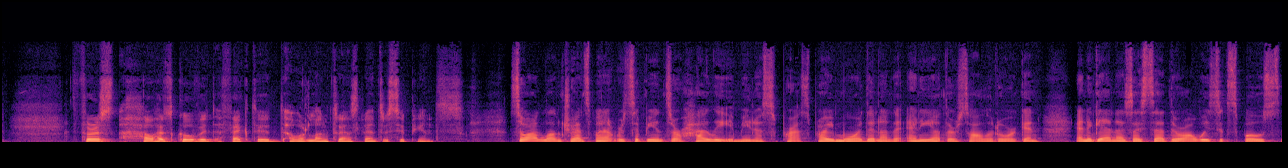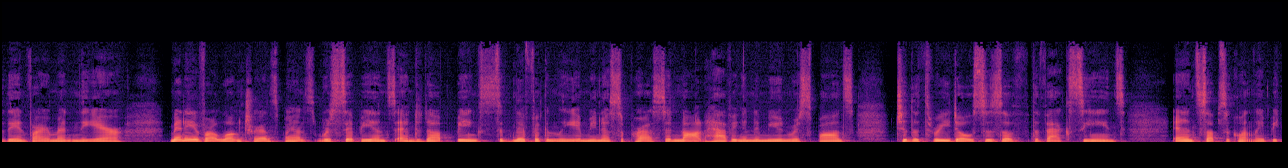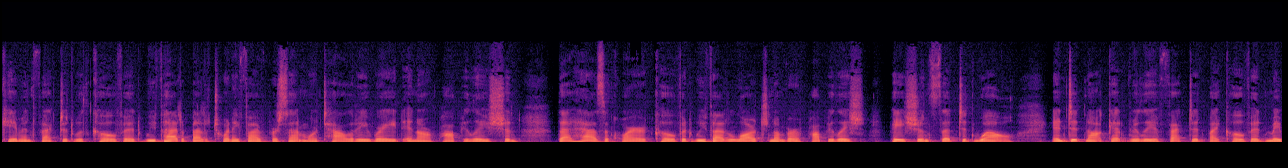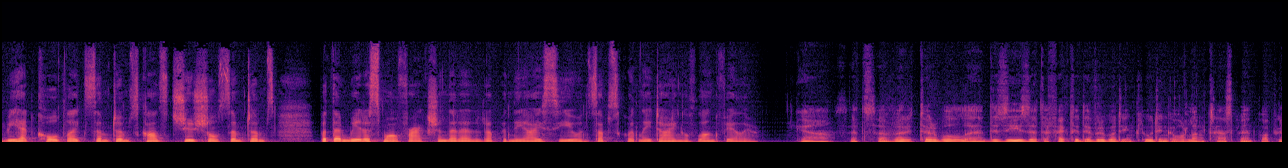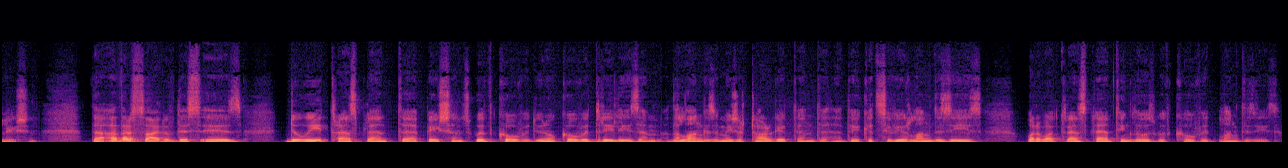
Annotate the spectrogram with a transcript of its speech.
First, how has COVID affected our lung transplant recipients? So our lung transplant recipients are highly immunosuppressed, probably more than on any other solid organ. And again, as I said, they're always exposed to the environment and the air. Many of our lung transplant recipients ended up being significantly immunosuppressed and not having an immune response to the three doses of the vaccines and subsequently became infected with COVID. We've had about a 25% mortality rate in our population that has acquired COVID. We've had a large number of population patients that did well and did not get really affected by COVID, maybe had cold-like symptoms, constitutional symptoms, but then we had a small fraction that ended up in the ICU and subsequently dying of lung failure. Yeah, that's a very terrible uh, disease that affected everybody, including our lung transplant population. The other side of this is do we transplant uh, patients with COVID? You know, COVID really is a, the lung is a major target and uh, they get severe lung disease. What about transplanting those with COVID lung disease?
